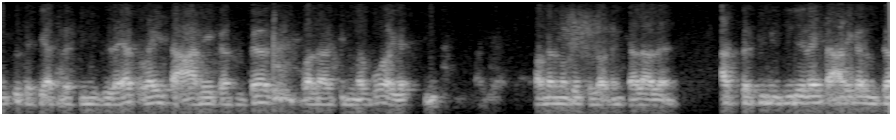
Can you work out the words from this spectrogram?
itu jadi di wilayah lain saane kabuda wala jinnabu ayat di sampai nanti kalau jalalan atas di wilayah lain saane kabuda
